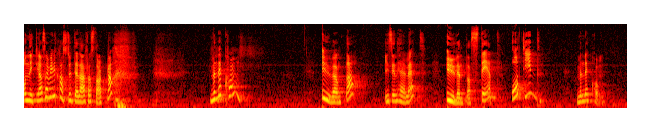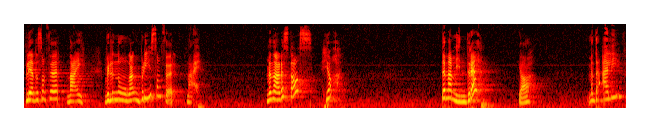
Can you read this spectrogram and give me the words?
Og Niklas jeg ville kaste ut det der fra starten av. Men det kom. Uventa i sin helhet. Uventa sted og tid. Men det kom. Ble det som før? Nei. Vil det noen gang bli som før? Nei. Men er det stas? Ja. Den er mindre? Ja. Men det er liv.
